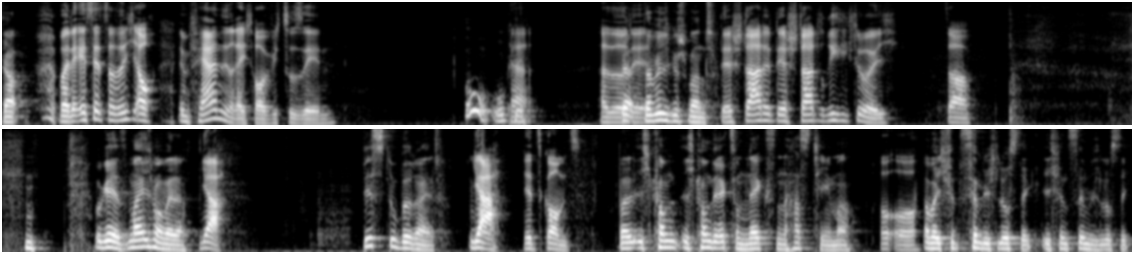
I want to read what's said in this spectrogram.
Ja. Weil der ist jetzt tatsächlich auch im Fernsehen recht häufig zu sehen. Oh, okay. Ja. Also Ja, der, da bin ich gespannt. der startet, der startet richtig durch. So. Okay, jetzt mache ich mal weiter. Ja. Bist du bereit? Ja, jetzt kommt's. Weil ich komme ich komm direkt zum nächsten Hassthema. Oh oh. Aber ich finde es ziemlich lustig. Ich finde es ziemlich lustig.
